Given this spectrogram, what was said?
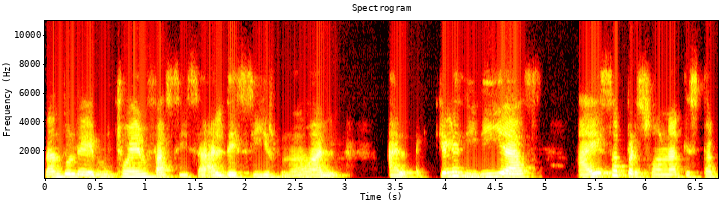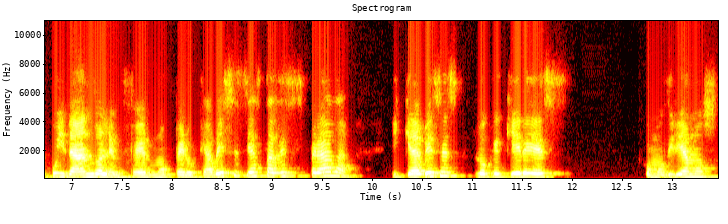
dándole mucho énfasis al decir, ¿no? Al, al, ¿Qué le dirías a esa persona que está cuidando al enfermo, pero que a veces ya está desesperada y que a veces lo que quiere es, como diríamos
